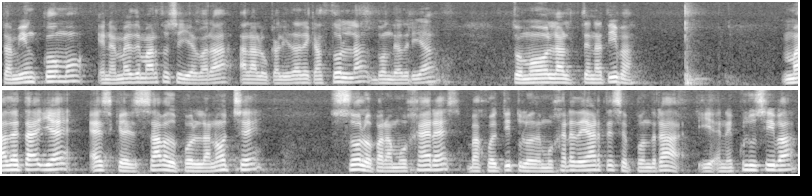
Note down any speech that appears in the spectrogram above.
también como en el mes de marzo se llevará a la localidad de Cazorla, donde Adrián tomó la alternativa. Más detalles es que el sábado por la noche, solo para mujeres, bajo el título de Mujeres de Arte, se pondrá en exclusiva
